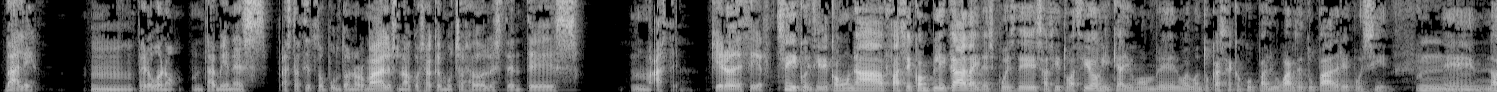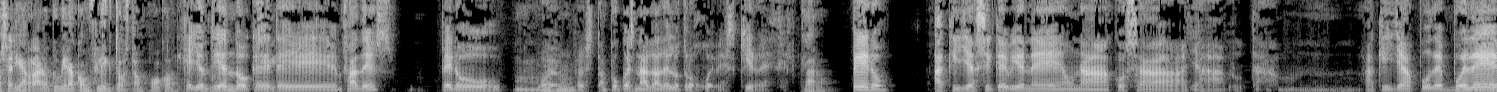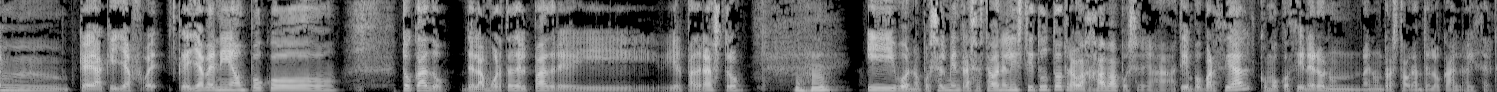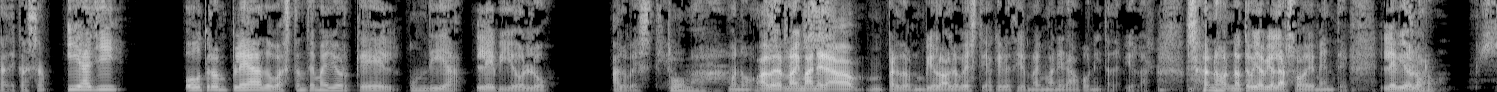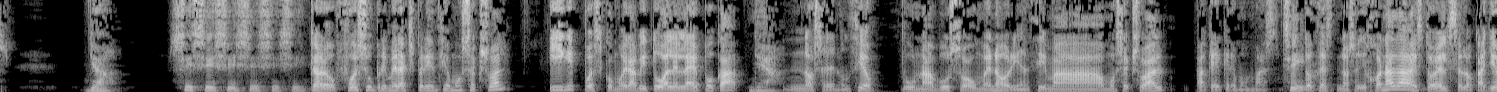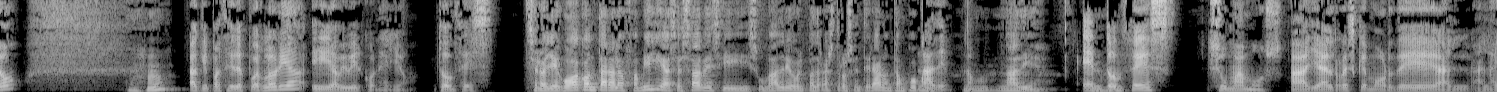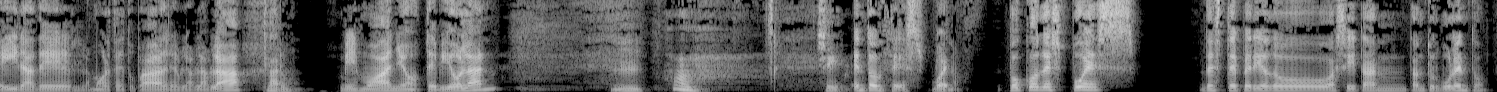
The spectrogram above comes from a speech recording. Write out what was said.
Vale. Mm, pero bueno, también es hasta cierto punto normal, es una cosa que muchos adolescentes hacen. Quiero decir, Sí, coincide con una fase complicada y después de esa situación y que hay un hombre nuevo en tu casa que ocupa el lugar de tu padre, pues sí. mm, Eh, no sería raro que hubiera conflictos tampoco. que yo entiendo que Sí. te enfades, pero bueno, pues tampoco es nada del otro jueves, quiero decir. Claro. Pero aquí ya sí que viene una cosa ya bruta. Mm, Aquí ya puede, puede, mm, que aquí ya fue, que ya venía un poco tocado de la muerte del padre y, y el padrastro. Y bueno, pues él mientras estaba en el instituto trabajaba pues a tiempo parcial como cocinero en un, en un restaurante local, ahí cerca de casa. Y allí otro empleado bastante mayor que él un día le violó a lo bestia. Toma. Bueno, a ver, no hay manera, perdón, violó a lo bestia, quiero decir, no hay manera bonita de violar. O sea, no, no te voy a violar suavemente. Le violó. Claro. Ya. Sí, sí, sí, sí, sí, sí. fue su primera experiencia homosexual y, pues, como era habitual en la época, Ya. no se denunció. Un abuso a un menor y encima homosexual, ¿para qué queremos más? Sí. Entonces no se dijo nada, esto él se lo cayó, aquí paz y después gloria y a vivir con ello. Entonces, ¿Se lo llegó a contar a la familia? ¿Se sabe si su madre o el padrastro se enteraron? Tampoco. Nadie, no. Mm, Nadie. entonces sumamos allá el resquemor de, al- a la ira de la muerte de tu padre, bla, bla, bla. Claro. Mismo año te violan. Mm. Hmm. Sí. Entonces, bueno, poco después de este periodo así tan, tan turbulento,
